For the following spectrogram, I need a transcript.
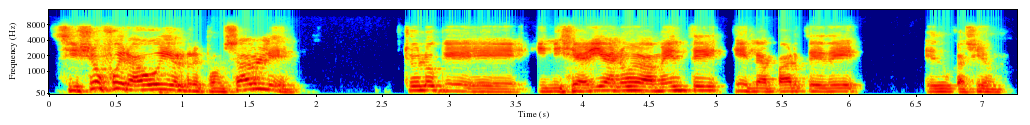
si yo fuera hoy el responsable, yo lo que iniciaría nuevamente es la parte de educación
